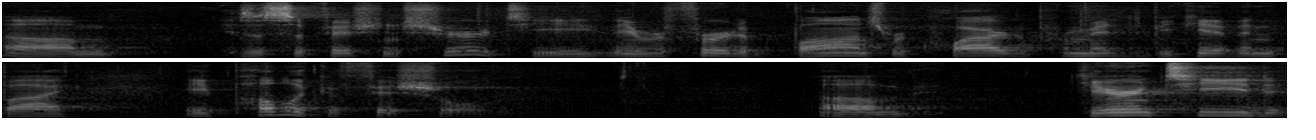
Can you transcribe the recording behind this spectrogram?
um, is a sufficient surety, they refer to bonds required or permitted to be given by a public official. Um, Guaranteed,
